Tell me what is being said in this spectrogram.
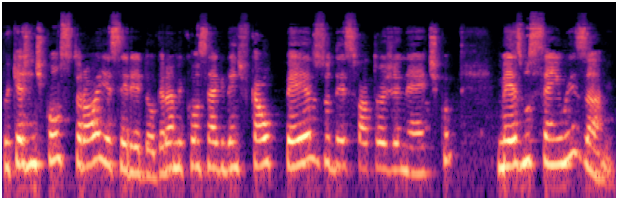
porque a gente constrói esse heredograma e consegue identificar o peso desse fator genético, mesmo sem o exame.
